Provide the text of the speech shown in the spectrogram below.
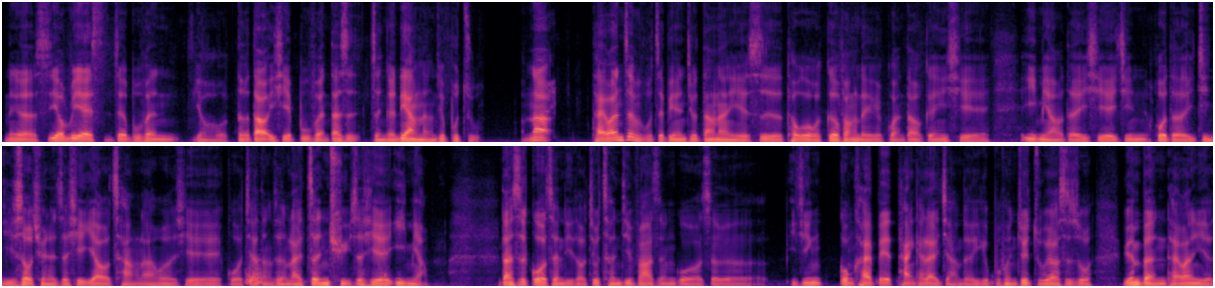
那个 COVAX 这部分有得到一些部分，但是整个量能就不足。那台湾政府这边就当然也是透过各方的一个管道，跟一些疫苗的一些已经获得紧急授权的这些药厂啦，或者一些国家等等来争取这些疫苗。但是过程里头就曾经发生过这个已经公开被摊开来讲的一个部分，最主要是说，原本台湾也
